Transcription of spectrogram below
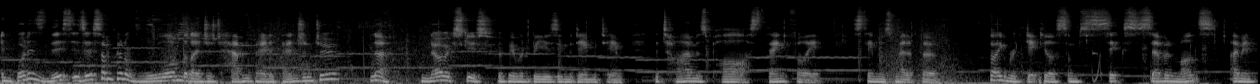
And what is this? Is there some kind of rule on that I just haven't paid attention to? No, no excuse for people to be using the Demon Team. The time has passed, thankfully. This team was meta for something ridiculous, some six, seven months. I mean,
